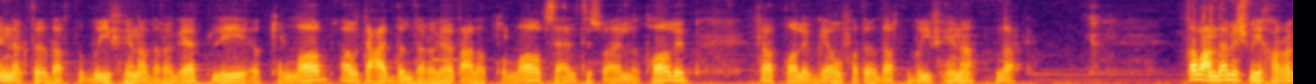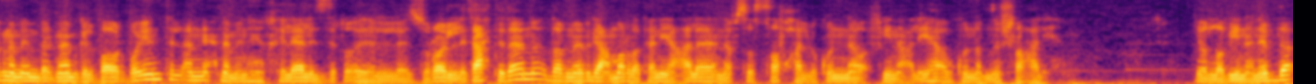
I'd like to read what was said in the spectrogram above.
إنك تقدر تضيف هنا درجات للطلاب أو تعدل درجات على الطلاب سألت سؤال لطالب فالطالب جاوب فتقدر تضيف هنا درجة. طبعا ده مش بيخرجنا من برنامج الباوربوينت لأن إحنا من خلال الزرار اللي تحت ده نقدر نرجع مرة تانية على نفس الصفحة اللي كنا واقفين عليها أو كنا بنشرح عليها. يلا بينا نبدأ.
